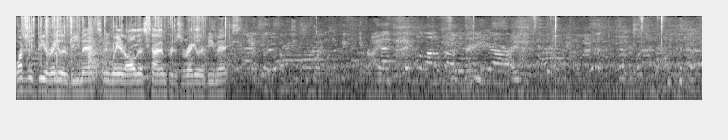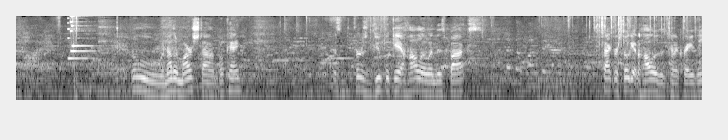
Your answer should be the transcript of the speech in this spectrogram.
Watch this be a regular VMAX. We waited all this time for just a regular VMAX. Ooh, another Marshtomp. Okay. This first duplicate holo in this box. The fact we're still getting holos is kind of crazy.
